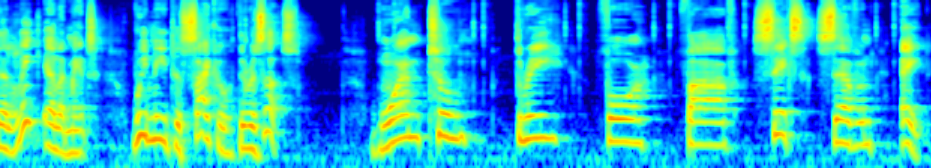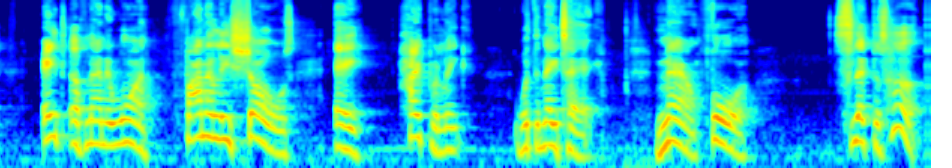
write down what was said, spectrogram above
the link element, we need to cycle the results. One, two, three, four, five, six, seven, eight. Eight of 91 finally shows a hyperlink with the A tag. Now for Selectors Hub.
